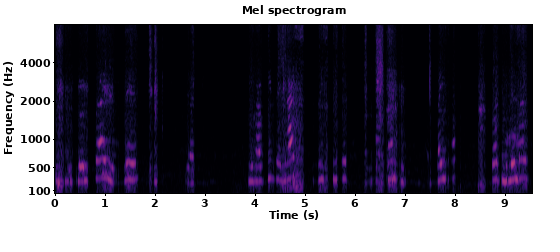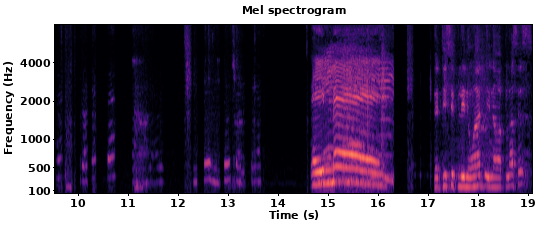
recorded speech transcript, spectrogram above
To glorify your name, you have- you have given us these people that you have come to advise us. God remember them, protect them, and their way. We pray with those short prayers. amen. The discipline word in our classes.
